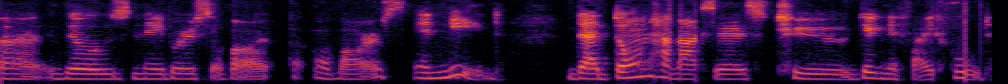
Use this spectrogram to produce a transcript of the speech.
uh, those neighbors of our of ours in need that don't have access to dignified food.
